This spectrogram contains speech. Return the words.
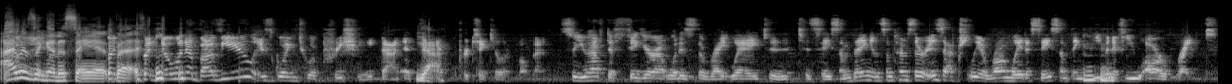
I wasn't going to say it, but, but but no one above you is going to appreciate that at Yeah. that particular moment. So you have to figure out what is the right way to to say something, and sometimes there is actually a wrong way to say something, Mm-hmm. even if you are right.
